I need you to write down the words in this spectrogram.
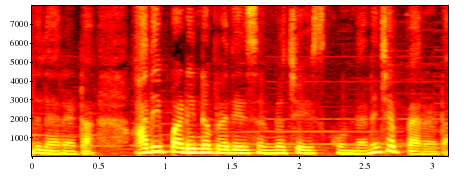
వదిలారట. అది పడిన ప్రదేశంలో చేసుకోండి అని చెప్పారట.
